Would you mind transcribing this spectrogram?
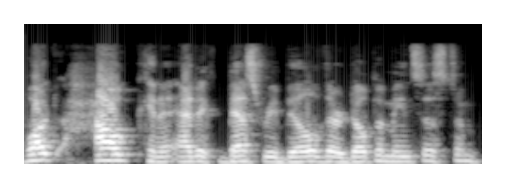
what, how can an addict best rebuild their dopamine system?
